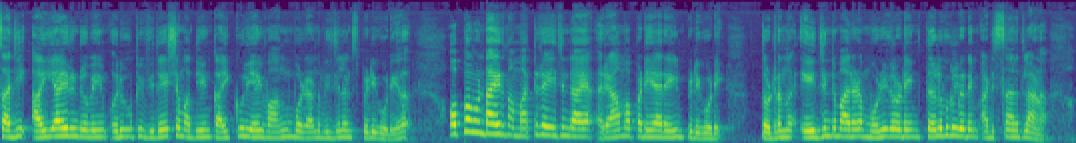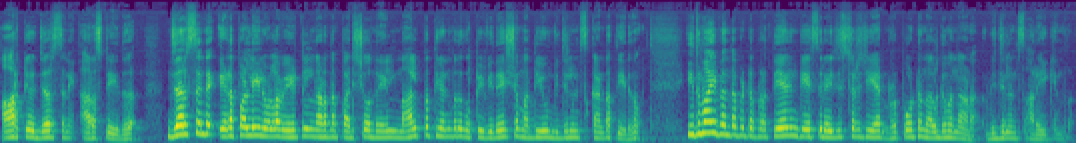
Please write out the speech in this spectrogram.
സജി അയ്യായിരം രൂപയും ഒരു കുപ്പി വിദേശ മദ്യവും കൈക്കൂലിയായി വാങ്ങുമ്പോഴാണ് വിജിലൻസ് പിടികൂടിയത്. ഒപ്പമുണ്ടായിരുന്ന മറ്റൊരു ഏജന്റായ രാമ പടിയാരെയും പിടികൂടി. തുടർന്ന് ഏജന്റുമാരുടെ മൊഴികളുടെയും തെളിവുകളുടെയും അടിസ്ഥാനത്തിലാണ് ആർ ടി ഒ ജെർസനെ അറസ്റ്റ് ചെയ്തത്. ജെർസന്റെ ഇടപ്പള്ളിയിലുള്ള വീട്ടിൽ നടന്ന പരിശോധനയിൽ നാൽപ്പത്തിയൊൻപത് കുപ്പി വിദേശ മദ്യവും വിജിലൻസ് കണ്ടെത്തിയിരുന്നു. ഇതുമായി ബന്ധപ്പെട്ട് പ്രത്യേകം കേസ് രജിസ്റ്റർ ചെയ്യാൻ റിപ്പോർട്ട് നൽകുമെന്നാണ് വിജിലൻസ് അറിയിക്കുന്നത്.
